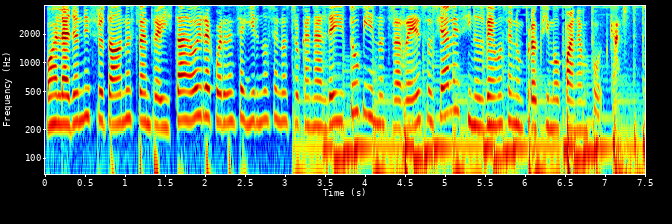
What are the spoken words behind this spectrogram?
Ojalá hayan disfrutado nuestra entrevista de hoy. Recuerden seguirnos en nuestro canal de YouTube y en nuestras redes sociales y nos vemos en un próximo Panam Podcast.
